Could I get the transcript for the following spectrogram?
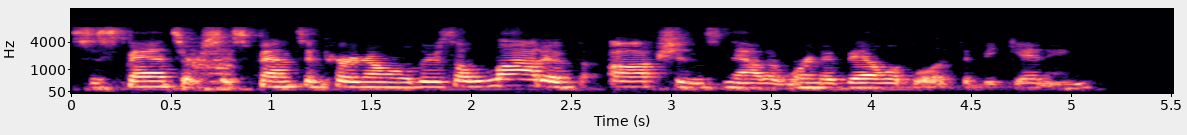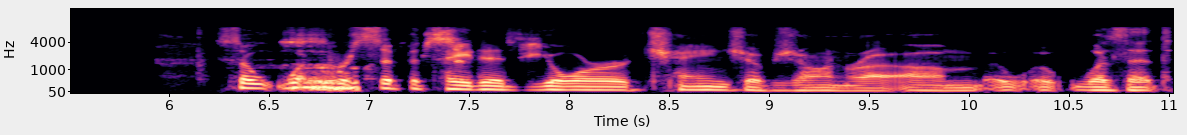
suspense, or suspense and paranormal. There's a lot of options now that weren't available at the beginning. So, what precipitated your change of genre? Um, was it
